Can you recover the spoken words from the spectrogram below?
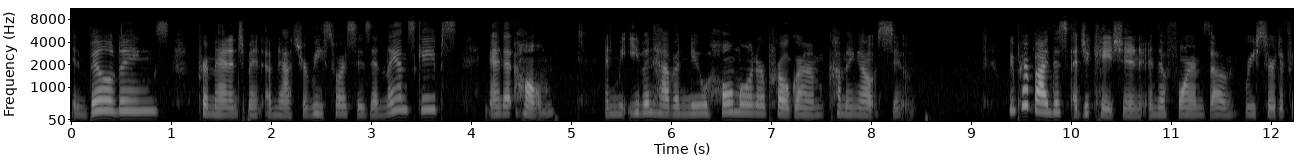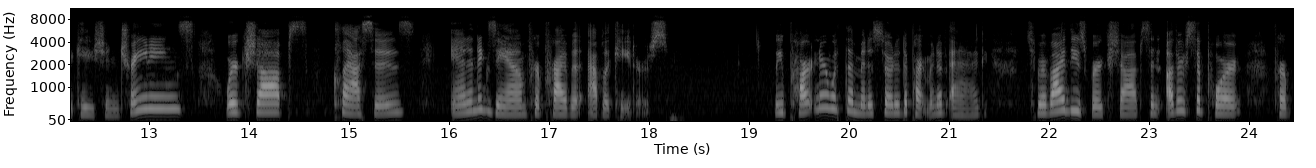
in buildings, for management of natural resources and landscapes, and at home. And we even have a new homeowner program coming out soon. We provide this education in the forms of recertification trainings, workshops, classes, and an exam for private applicators. We partner with the Minnesota Department of Ag to provide these workshops and other support for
